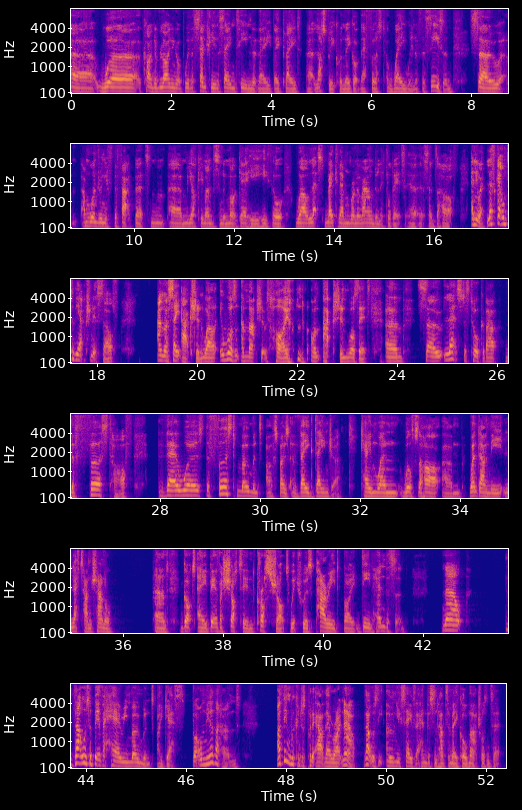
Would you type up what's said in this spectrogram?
uh, were kind of lining up with essentially the same team that they they played uh, last week when they got their first away win of the season. So um, I'm wondering if the fact that mm, um, Joachim Andersen and Marc Guéhi, he thought, well, let's make them run around a little bit uh, at centre half. Anyway, let's get on to the action itself. And I say action. Well, it wasn't a match that was high on, on action, was it? Um, so let's just talk about the first half there was the first moment, I suppose, of vague danger came when Wilf Zaha um, went down the left hand channel and got a bit of a shot in, cross shot, which was parried by Dean Henderson. Now, that was a bit of a hairy moment, I guess. But on the other hand, I think we can just put it out there right now. That was the only save that Henderson had to make all match, wasn't it?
